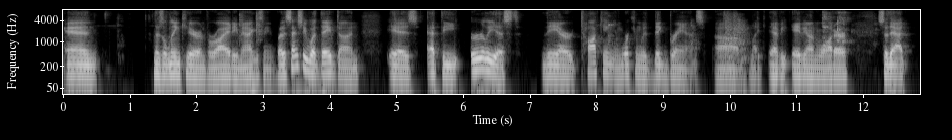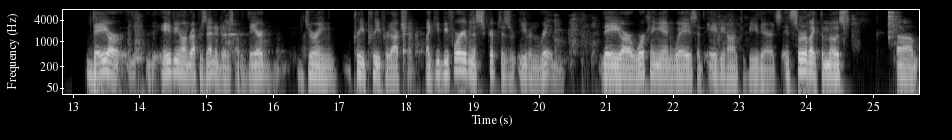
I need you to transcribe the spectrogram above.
And there's a link here in Variety magazine. But essentially, what they've done is at the earliest, they are talking and working with big brands um, like Avi- Evian Water, so that they are the, Evian representatives are there during pre pre production, like before even the script is even written. They are working in ways that Evian could be there. It's it's sort of like the most um,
